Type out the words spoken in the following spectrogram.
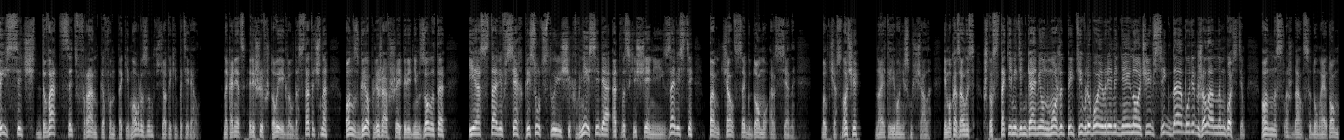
Тысяч двадцать франков он таким образом все-таки потерял. Наконец, решив, что выиграл достаточно, он сгреб лежавшее перед ним золото и, оставив всех присутствующих вне себя от восхищения и зависти, помчался к дому Арсены. Был час ночи, но это его не смущало. Ему казалось, что с такими деньгами он может прийти в любое время дня и ночи и всегда будет желанным гостем. Он наслаждался, думая о том,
